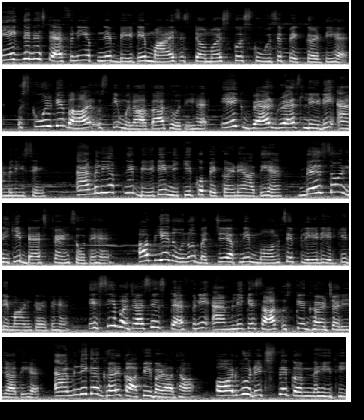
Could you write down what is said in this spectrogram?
एक दिन स्टेफनी अपने बेटे माइल्स स्टमर्स को स्कूल से पिक करती है। स्कूल के बाहर उसकी मुलाकात होती है एक वेल ड्रेस लेडी एमिली से। एमिली अपने बेटे निकी को पिक करने आती है। मिल्स और निकी बेस्ट फ्रेंड्स होते हैं। अब ये दोनों बच्चे अपने मॉम से प्ले डेट की डिमांड करते हैं। इसी वजह से स्टेफनी एमली के साथ उसके घर चली जाती है। एमली का घर काफ़ी बड़ा था और वो रिच से कम नहीं थी।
